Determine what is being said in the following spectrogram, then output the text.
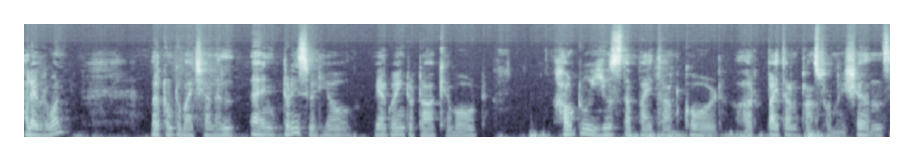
Hello everyone, welcome to my channel. and today's video, we are going to talk about how to use the Python code or Python transformations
